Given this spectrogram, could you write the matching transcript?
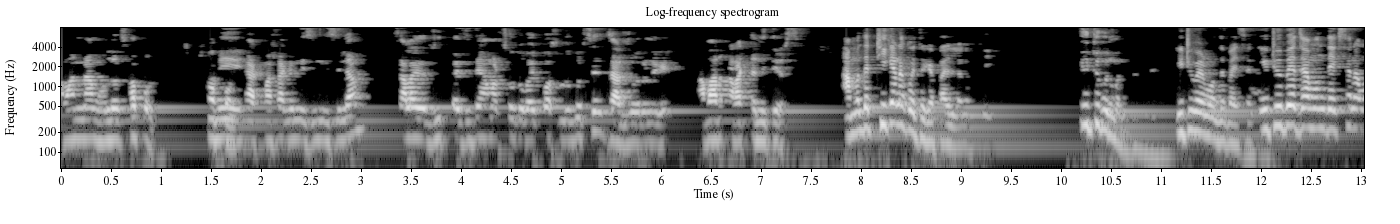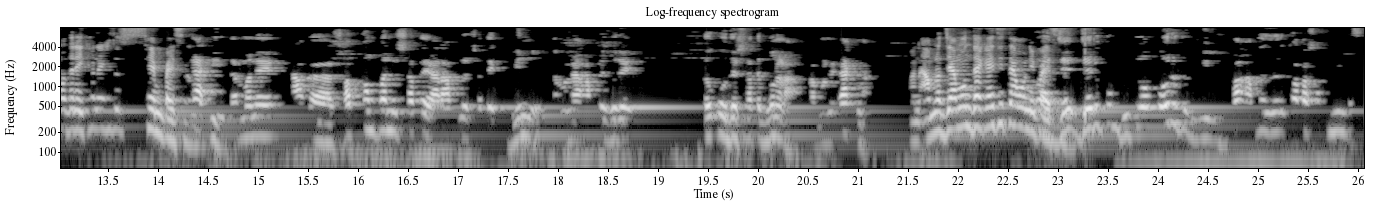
আমার নাম হলো সফল আমি এক মাস আগে মেশিন নিয়েছিলাম দুধ পাইছি দিয়ে আমার ছোট ভাই পছন্দ করছে যার জন্য আবার আরেকটা নিতে আসছে আমাদের ঠিকানা কই থেকে পাইলেন আপনি? ইউটিউবের মাধ্যমে। ইউটিউবের মধ্যে পাইছেন। ইউটিউবে যেমন দেখছেন আমাদের এখানে কিন্তু সেম পাইছেন। একই তার মানে সব কোম্পানির সাথে আর আপনার সাথে ভিন্ন। তার মানে আপনি ধরে তো ওদের সাথে বলে না তার মানে এক না। মানে আমরা যেমন দেখাইছি তেমনই পাইছি যে- যেরকম দুটো ওরকম মিল বা আপনাদের কথার সাথে মিল আছে।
